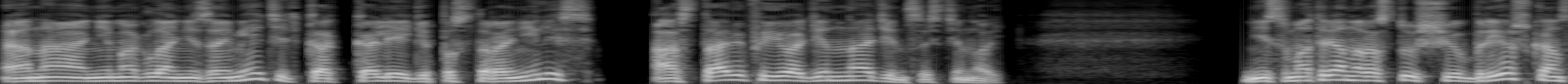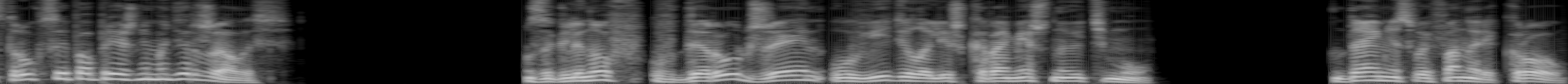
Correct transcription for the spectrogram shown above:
Она не могла не заметить, как коллеги посторонились, оставив ее один на один со стеной. Несмотря на растущую брешь, конструкция по-прежнему держалась. Заглянув в дыру, Джейн увидела лишь кромешную тьму. «Дай мне свой фонарик, Кроу».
